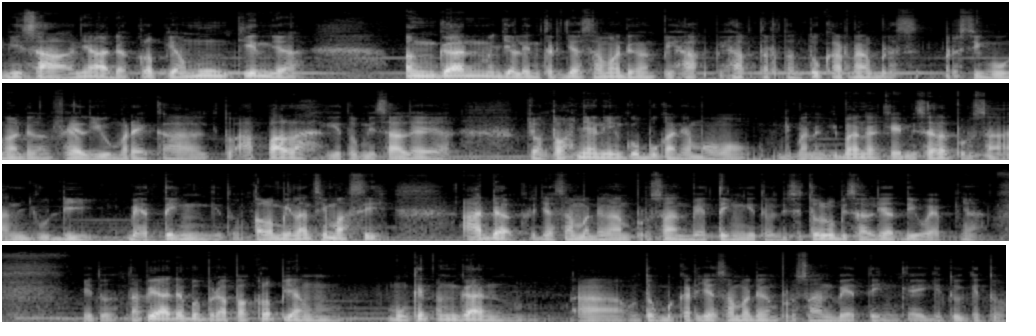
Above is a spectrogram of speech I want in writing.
Misalnya ada klub yang mungkin ya enggan menjalin kerjasama dengan pihak-pihak tertentu karena bersinggungan dengan value mereka gitu apalah gitu misalnya ya contohnya nih gue bukannya mau gimana-gimana kayak misalnya perusahaan judi betting gitu kalau Milan sih masih ada kerjasama dengan perusahaan betting gitu di situ lo bisa lihat di webnya gitu tapi ada beberapa klub yang mungkin enggan uh, untuk bekerja sama dengan perusahaan betting kayak gitu-gitu.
